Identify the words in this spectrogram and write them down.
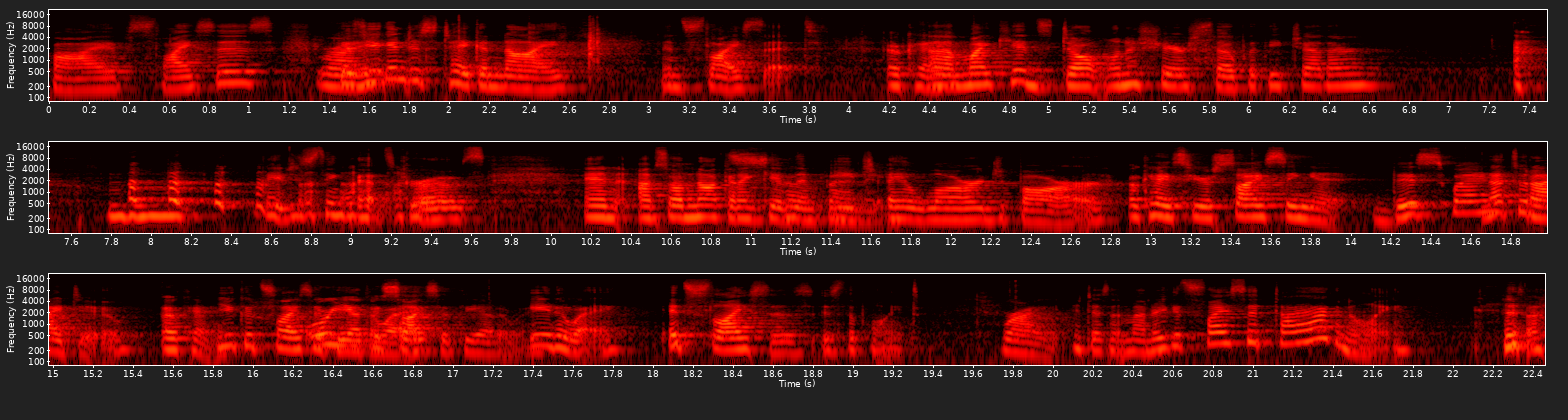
five slices because you can just take a knife and slice it. Okay. Uh, my kids don't want to share soap with each other. they just think that's gross, and um, so I'm not going to give So them each a large bar. okay, so you're slicing it this way. That's what I do. okay. You could slice it the or the you other could slice it the other way. Either way, it slices is the point. Right. It doesn't matter. You could slice it diagonally. So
